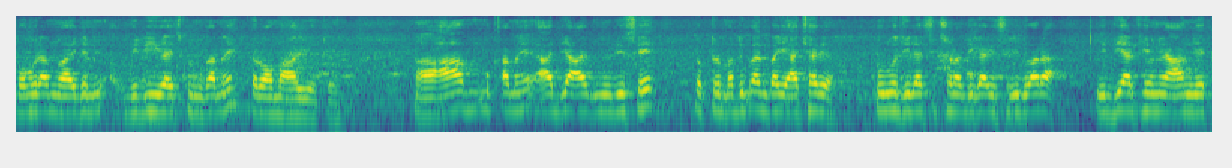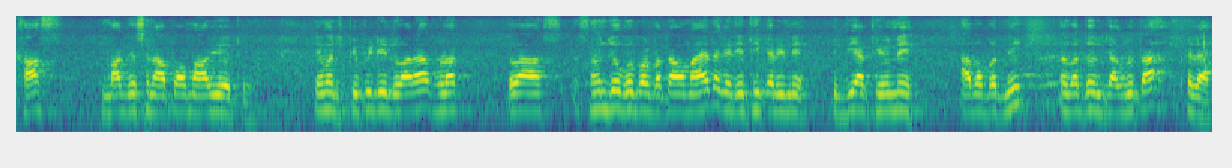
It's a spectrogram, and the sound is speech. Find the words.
પ્રોગ્રામનું આયોજન વીડી હાઈસ્કૂલ મુકામે કરવામાં આવ્યું હતું. આ મુકામે આજે આજના દિવસે ડૉક્ટર મધુકાંતભાઈ આચાર્ય, પૂર્વ જિલ્લા શિક્ષણ અધિકારી શ્રી દ્વારા વિદ્યાર્થીઓને આ અંગે ખાસ માર્ગદર્શન આપવામાં આવ્યું હતું. તેમજ પીપીટી દ્વારા થોડાક એવા સંજોગો પણ બતાવવામાં આવ્યા હતા કે જેથી કરીને વિદ્યાર્થીઓને આ બાબતની વધુ જાગૃતતા ફેલાય.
